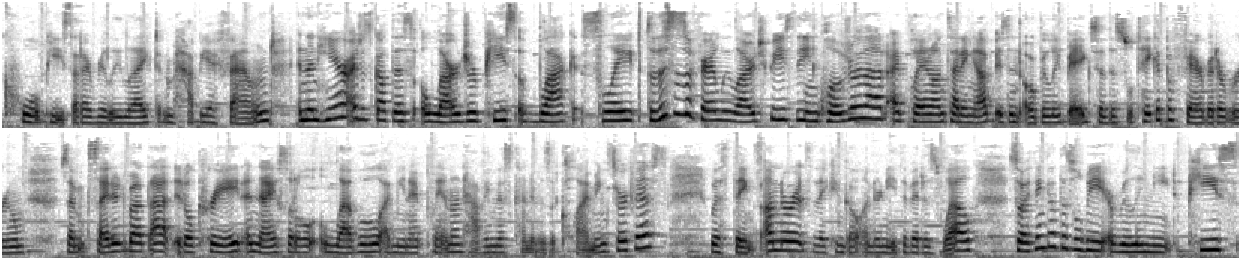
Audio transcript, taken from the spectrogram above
cool piece that I really liked and I'm happy I found. And then here I just got this larger piece of black slate. So this is a fairly large piece. The enclosure that I plan on setting up isn't overly big, so this will take up a fair bit of room. So I'm excited about that. It'll create a nice little level. I mean, I plan on having this kind of as a climbing surface with things under it so they can go underneath of it as well. So I think that this will will be a really neat piece,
